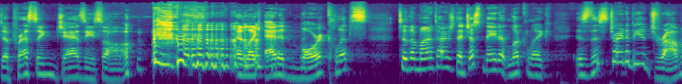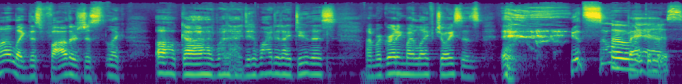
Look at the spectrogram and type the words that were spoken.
depressing, jazzy song and like added more clips to the montage that just made it look like is this trying to be a drama? Like this father's just like, oh God, what did I do? Why did I do this? I'm regretting my life choices. it's so Oh bad my goodness.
